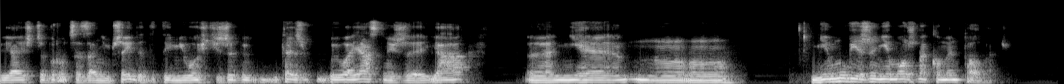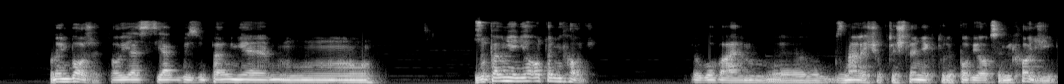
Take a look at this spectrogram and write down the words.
Ja jeszcze wrócę, zanim przejdę do tej miłości, żeby też była jasność, że ja e, nie. Nie mówię, że nie można komentować. Broń Boże, to jest jakby zupełnie, zupełnie nie o to mi chodzi. Próbowałem znaleźć określenie, które powie o co mi chodzi,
